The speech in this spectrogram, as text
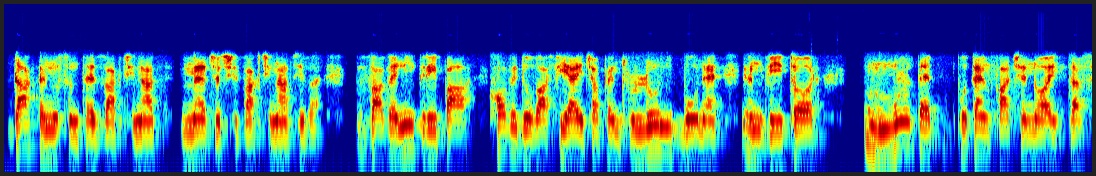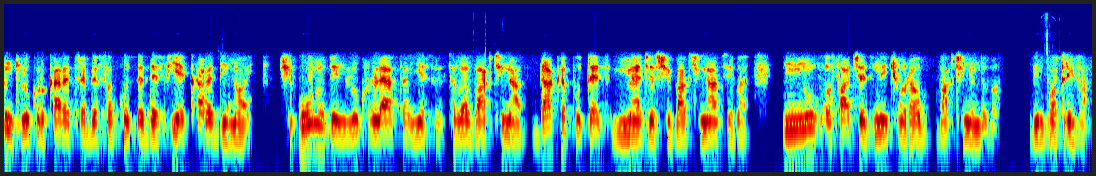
dacă nu sunteți vaccinați, mergeți și vaccinați-vă. Va veni gripa, COVID-ul va fi aici pentru luni bune în viitor. Multe putem face noi, dar sunt lucruri care trebuie făcute de fiecare din noi. Și unul din lucrurile astea este să vă vaccinați. Dacă puteți, mergeți și vaccinați-vă. Nu vă faceți niciun rău vaccinându-vă din potrivă.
